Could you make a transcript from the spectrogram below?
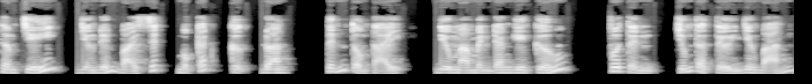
thậm chí dẫn đến bài xích một cách cực đoan, tính tồn tại, điều mà mình đang nghiên cứu. Vô tình, chúng ta tự nhân bản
